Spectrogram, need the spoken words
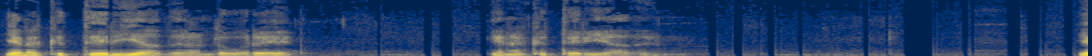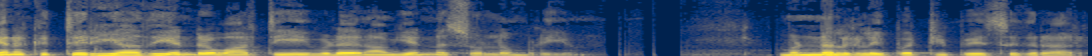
எனக்கு தெரியாது ஆண்டவரே. எனக்கு தெரியாது. எனக்கு தெரியாது என்ற வார்த்தையை விட நாம் என்ன சொல்ல முடியும்? மின்னல்களை பற்றி பேசுகிறார்.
